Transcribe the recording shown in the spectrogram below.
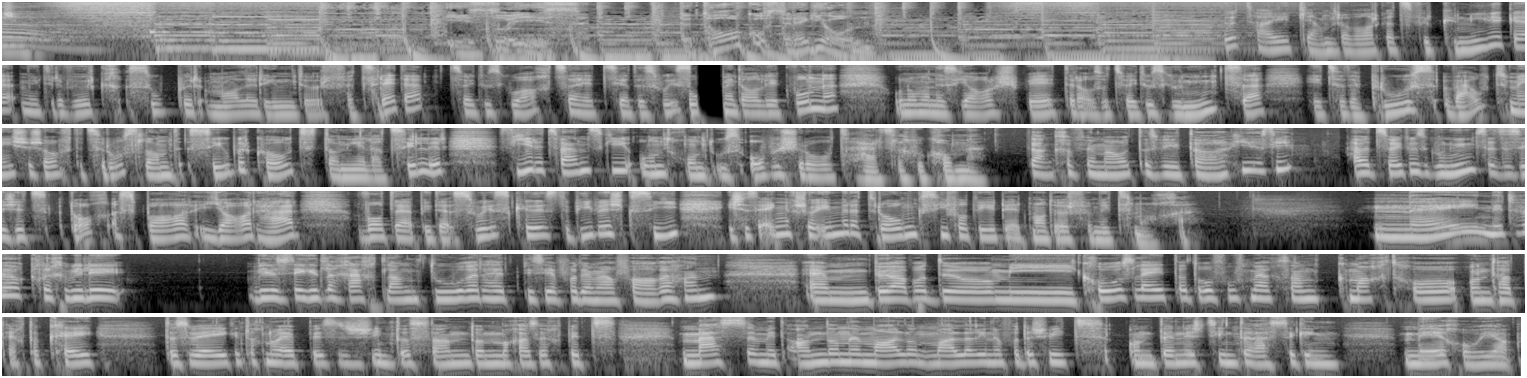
Challenge. Ist so ist. Der Talk aus der Region. Heute habe ich Leandra Varga das Vergnügen, mit einer wirklich super Malerin dürfen zu reden. 2018 hat sie die Swiss-Medaille gewonnen und noch ein Jahr später, also 2019, hat sie die Berufsweltmeisterschaft in Russland Silber geholt. Daniela Ziller, 24 und kommt aus Oberschrot. Herzlich willkommen. Danke vielmals, dass wir da hier sind. Auch 2019, das ist jetzt doch ein paar Jahre her, wo du bei den Swiss Skills dabei warst, ist es eigentlich schon immer ein Traum von dir, dort mal mitzumachen? Nein, nicht wirklich, weil ich weil es eigentlich recht lange gedauert hat, bis ich von dem erfahren habe. Ähm, bin aber durch meinen Kursleiter darauf aufmerksam gemacht und hat gedacht, okay, das wäre eigentlich noch etwas, das ist interessant und man kann sich ein bisschen messen mit anderen Maler und Malerinnen von der Schweiz und dann ist das Interesse ging mehr gekommen, ja.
